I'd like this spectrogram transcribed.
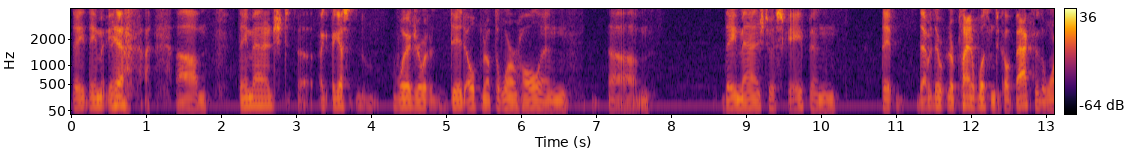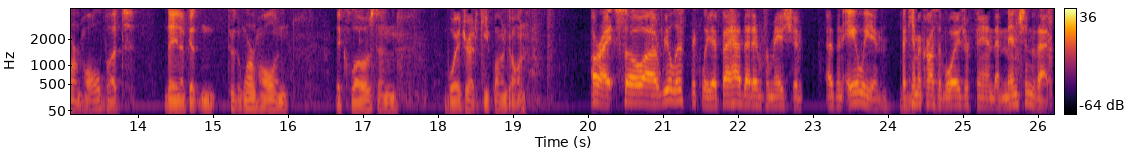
They they yeah, um, they managed. Uh, I, I guess Voyager did open up the wormhole, and um, they managed to escape. And they that their, their plan wasn't to go back through the wormhole, but they ended up getting through the wormhole, and it closed, and Voyager had to keep on going. All right. So uh, realistically, if I had that information, as an alien, if I came across a Voyager fan that mentioned that,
